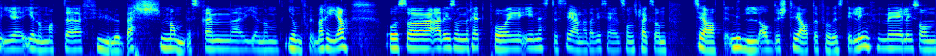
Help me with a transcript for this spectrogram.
gjennom at uh, fuglebæsj mannes frem eh, gjennom jomfru Maria. Og så er det sånn rett på i, i neste scene der vi ser en sånn slags sånn teater, middelalders teaterforestilling med liksom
